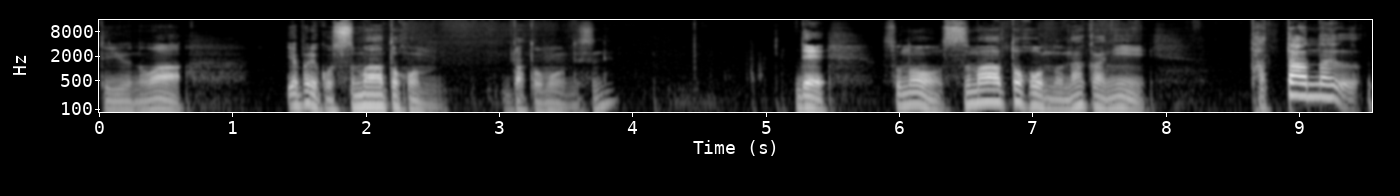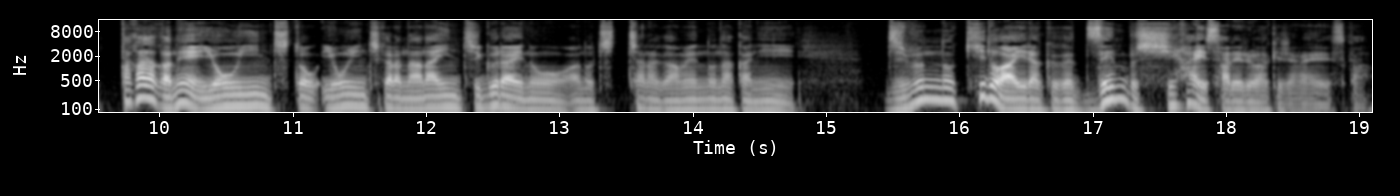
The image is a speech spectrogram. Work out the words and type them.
ていうのはやっぱりこうスマートフォンだと思うんですね。でそのスマートフォンの中にたったあんなたかだかね4インチと4インチから7インチぐらいのあのちっちゃな画面の中に自分の喜怒哀楽が全部支配されるわけじゃないですか。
